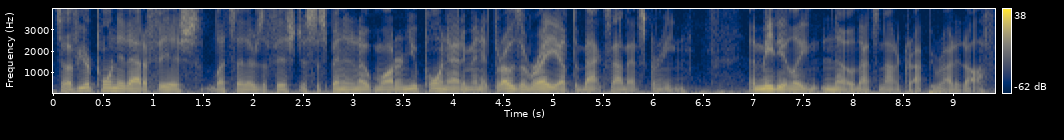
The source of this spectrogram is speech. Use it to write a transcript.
So if you're pointed at a fish, let's say there's a fish just suspended in open water, and you point at him and it throws a ray up the backside of that screen, immediately, no, that's not a crappie. Write it off.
